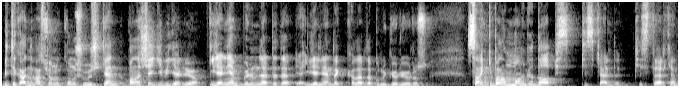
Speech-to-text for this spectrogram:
Bir tık animasyonu konuşmuşken bana şey gibi geliyor. İlerleyen bölümlerde de, ya ilerleyen dakikalarda bunu görüyoruz. Sanki bana manga daha pis, pis geldi. Pis derken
